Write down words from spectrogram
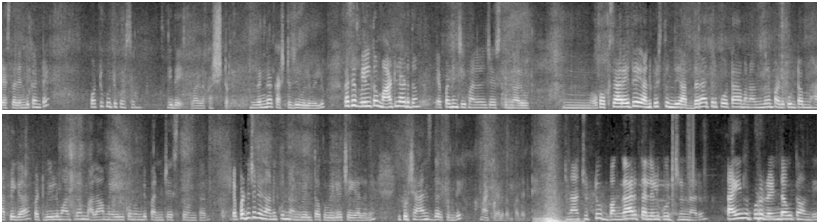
చేస్తారు. ఎందుకంటే పట్టుకుట్టు కోసం. ఇదే వాళ్ళ కష్టం. నిజంగా కష్టజీవులు వీళ్ళు. కాసేపు వీళ్ళతో మాట్లాడదాం. ఎప్పటి నుంచి పనులు చేస్తున్నారు? ఒక్కొక్కసారి అయితే అనిపిస్తుంది అర్ధరాత్రి పూట మనం అందరం పడుకుంటాం హ్యాపీగా బట్ వీళ్ళు మాత్రం అలా మేల్కొని ఉండి పని చేస్తూ ఉంటారు. ఎప్పటి నుంచో నేను అనుకున్నాను వీళ్ళతో ఒక వీడియో చేయాలని. ఇప్పుడు ఛాన్స్ దొరికింది మాట్లాడదాం కదండి నా చుట్టూ బంగారు తల్లులు కూర్చున్నారు. టైం ఇప్పుడు రెండు అవుతోంది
